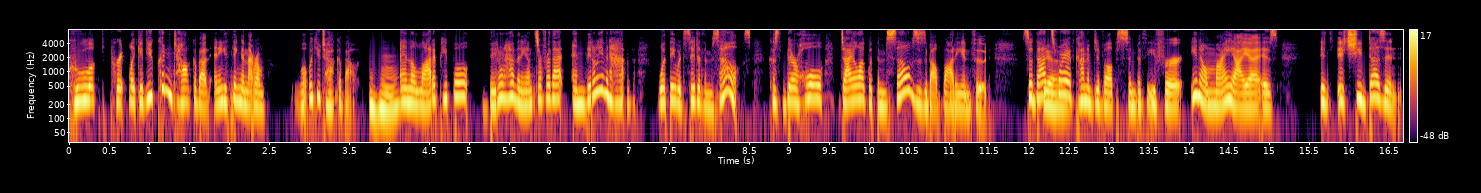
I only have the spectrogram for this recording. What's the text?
who looked pretty, like if you couldn't talk about anything in that realm, what would you talk about? Mhm. And a lot of people, they don't have an answer for that. And they don't even have what they would say to themselves because their whole dialogue with themselves is about body and food. So that's Yeah. why I've kind of developed sympathy for, you know, my Yaya is, it, it, she doesn't,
